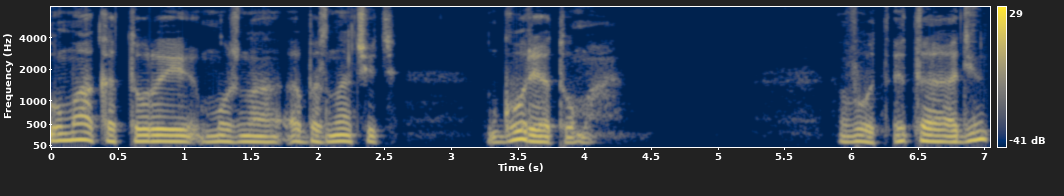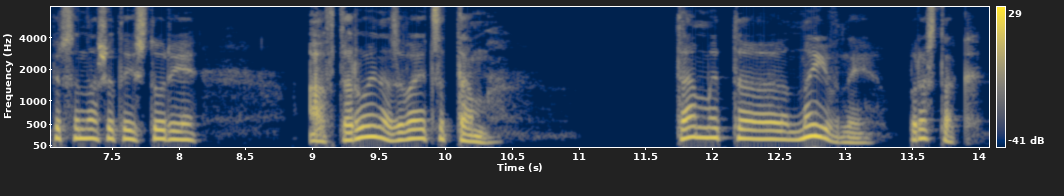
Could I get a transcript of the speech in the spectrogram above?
ума, который можно обозначить Горе от ума. Вот, это один персонаж этой истории, а второй называется Там. Там это наивный, простак.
